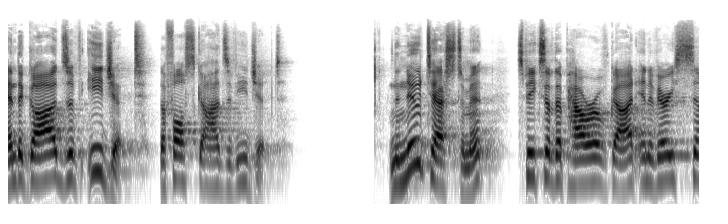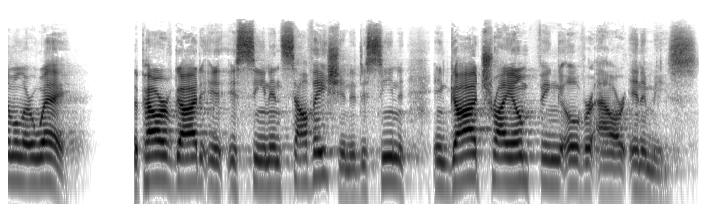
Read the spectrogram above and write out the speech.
and the gods of Egypt, the false gods of Egypt. The New Testament speaks of the power of God in a very similar way. The power of God is seen in salvation, it is seen in God triumphing over our enemies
